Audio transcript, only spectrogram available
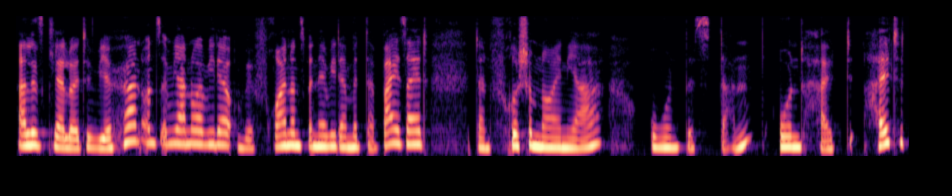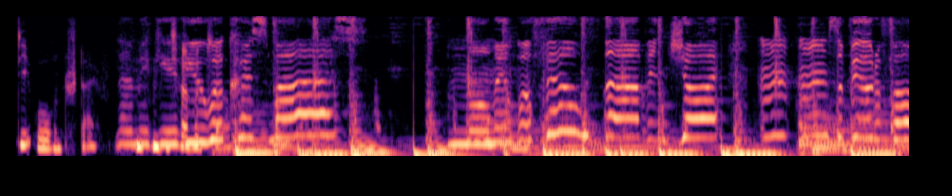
Alles klar, Leute. Wir hören uns im Januar wieder und wir freuen uns, wenn ihr wieder mit dabei seid. Dann frisch im neuen Jahr. Und bis dann und halt, haltet die Ohren steif. Let me give ciao, you ciao. a Christmas moment we'll fill with love and joy. Mm -mm, so beautiful.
